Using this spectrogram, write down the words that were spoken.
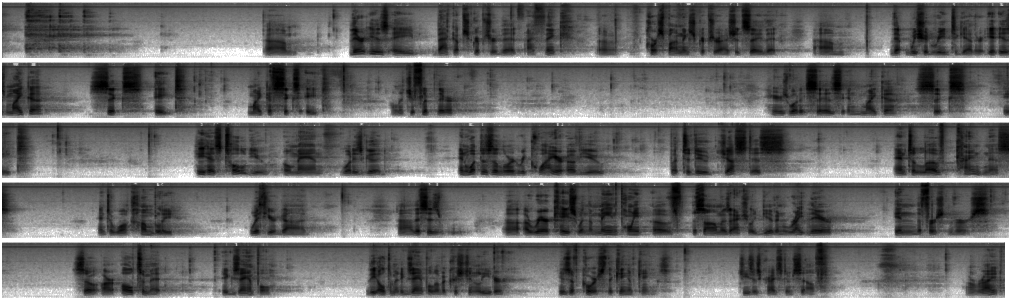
Um, there is a backup scripture that I think, uh, corresponding scripture, I should say, that, um, that we should read together. It is Micah 6 8. Micah 6 8. I'll let you flip there. Here's what it says in Micah 6 8. He has told you, O man, what is good. And what does the Lord require of you but to do justice and to love kindness and to walk humbly with your God? Uh, this is uh, a rare case when the main point of the psalm is actually given right there in the first verse. So, our ultimate example, the ultimate example of a Christian leader, is, of course, the King of Kings, Jesus Christ Himself. All right?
